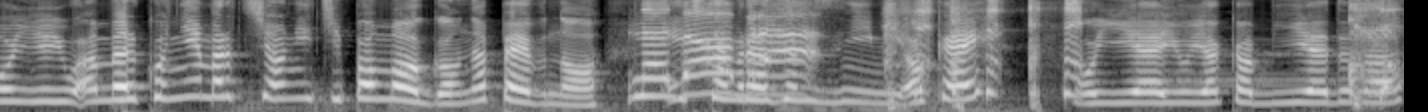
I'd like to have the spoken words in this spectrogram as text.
Ojeju, Amelko, nie martw się, oni ci pomogą, na pewno. Idź tam razem z nimi, okej? Ojeju, jaka biedna.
